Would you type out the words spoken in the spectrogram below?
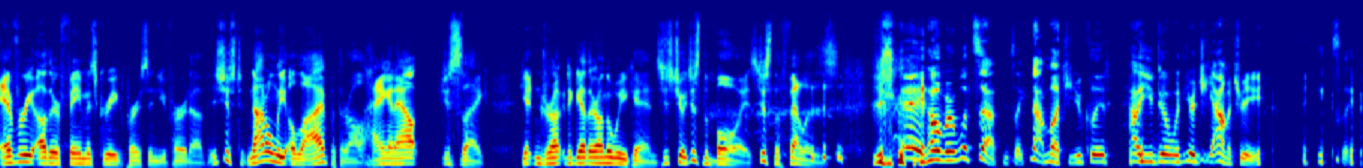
every other famous Greek person you've heard of is just not only alive, but they're all hanging out, just like getting drunk together on the weekends. Just just the boys, just the fellas. Just, hey Homer, what's up? He's like, not much, Euclid. How are you doing with your geometry? He's like,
